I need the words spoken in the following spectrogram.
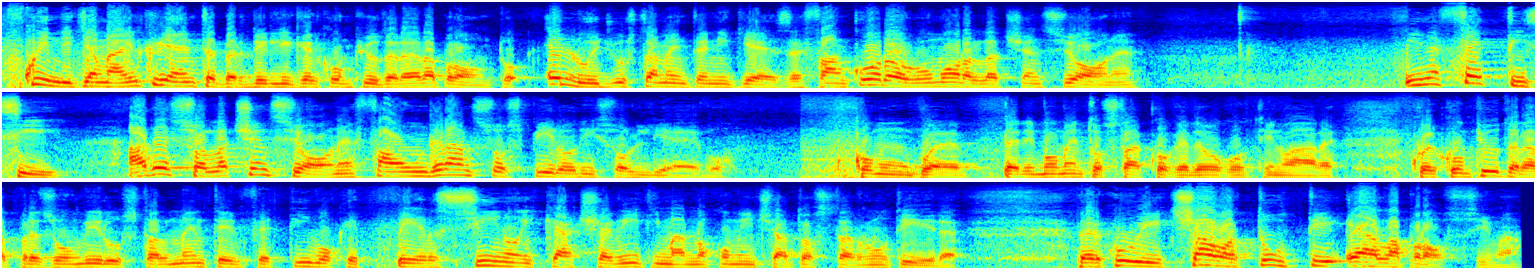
Quindi chiamai il cliente per dirgli che il computer era pronto, e lui giustamente mi chiese «Fa ancora rumore all'accensione?» In effetti sì, adesso all'accensione fa un gran sospiro di sollievo. Comunque, per il momento stacco che devo continuare. Quel computer ha preso un virus talmente infettivo che persino i cacciaviti m'hanno cominciato a starnutire. Per cui ciao a tutti e alla prossima!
